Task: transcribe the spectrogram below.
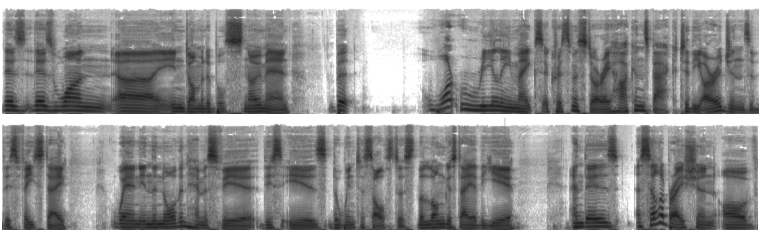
there's there's one uh, indomitable snowman, but what really makes a Christmas story harkens back to the origins of this feast day when in the northern hemisphere this is the winter solstice, the longest day of the year. And there's a celebration of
